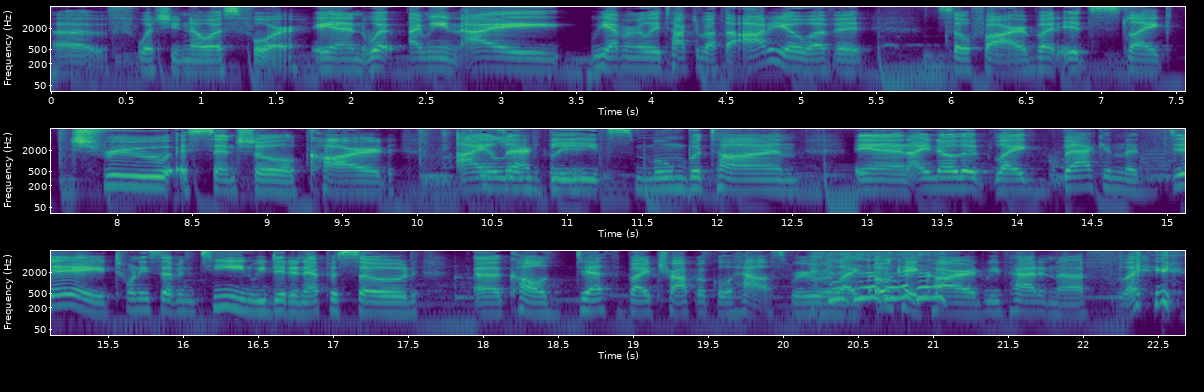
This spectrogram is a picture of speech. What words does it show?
of what you know us for. And what I mean, I we haven't really talked about the audio of it so far, but it's like true essential KARD, island Exactly. beats, moombahton. And I know that like back in the day, 2017, we did an episode uh, called Death by Tropical House, where we were like, okay, KARD, we've had enough. Like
